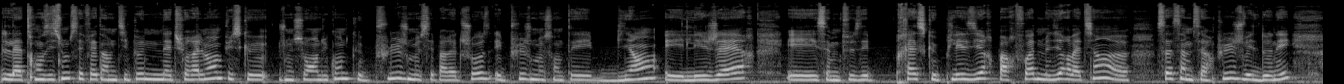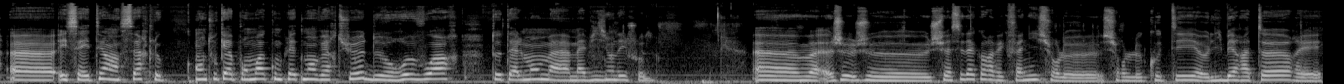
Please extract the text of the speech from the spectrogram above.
la transition s'est faite un petit peu naturellement, puisque je me suis rendu compte que plus je me séparais de choses, et plus je me sentais bien et légère, et ça me faisait presque plaisir parfois de me dire, ah bah tiens, euh, ça, ça me sert plus, je vais le donner. Euh, et ça a été un cercle, en tout cas pour moi, complètement vertueux de revoir totalement ma, ma vision des choses. Euh, je, suis assez d'accord avec Fanny sur le, sur le côté euh, libérateur et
